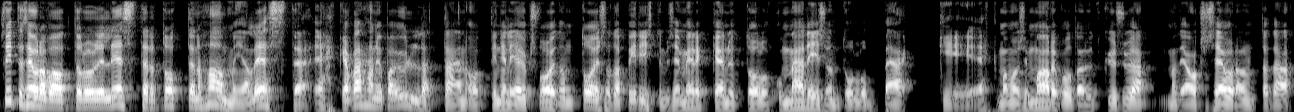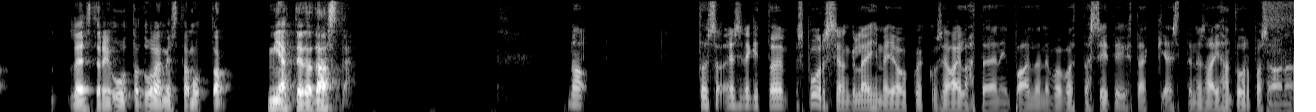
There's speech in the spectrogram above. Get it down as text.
Sitten seuraava ottelu oli Leicester Tottenham, ja Leicester ehkä vähän jopa yllättäen otti 4-1 voiton, mutta toisaalta piristymisen merkkejä nyt on ollut, kun Madison tullut backiin. Ehkä mä voisin Markulta nyt kysyä, mä en tiedä, onko se seurannut tätä Leicesterin uutta tulemista, mutta mietteitä tästä. No, toissa, ensinnäkin toi Spurs on kyllä ihme joukkue, kun se ailahtelee niin paljon, ne voi voittaa City yhtäkkiä, ja sitten ne saa ihan turpasauna,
